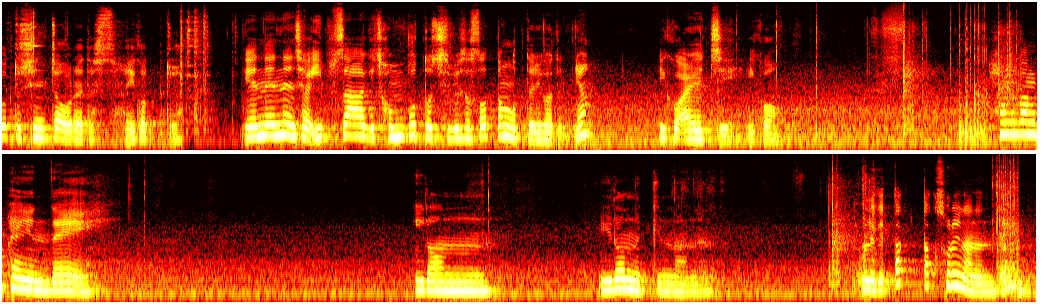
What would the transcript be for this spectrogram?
이것도 진짜 오래됐어. 이것도. 얘네는 제가 입사하기 전부터 집에서 썼던 것들이거든요. 이거 알지? 이거. 형광펜인데 이런 이런 느낌 나는. 원래 이게 딱딱 소리 나는데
